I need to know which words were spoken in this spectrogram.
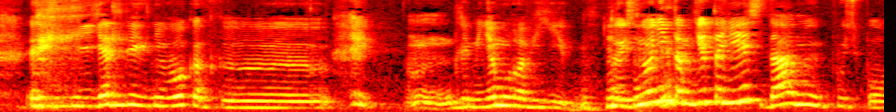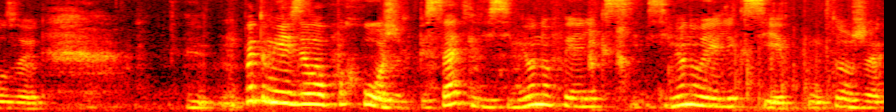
Я для него как э, для меня муравьи. То есть, ну они там где-то есть, да, ну и пусть ползают. Поэтому я взяла похожих писателей Семенов и Алексей, Семенова и Алексеев. Тоже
